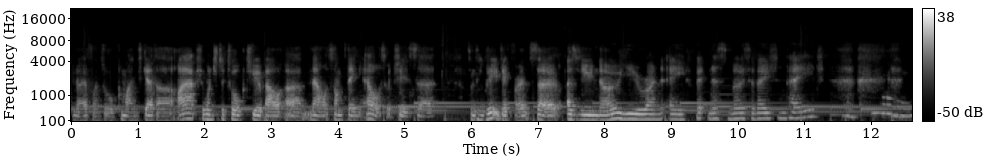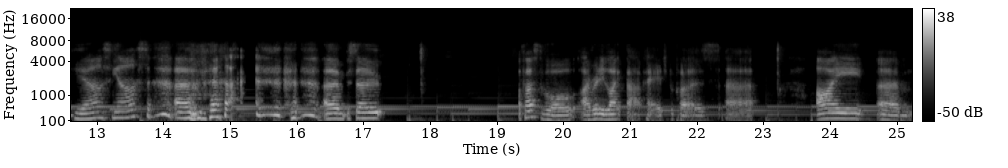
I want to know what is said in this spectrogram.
you know everyone's all combined together. I actually wanted to talk to you about um, now something else which is uh, something completely different. So as you know you run a fitness motivation page. Yes yes. Um, um, so first of all, I really like that page because uh, I um,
